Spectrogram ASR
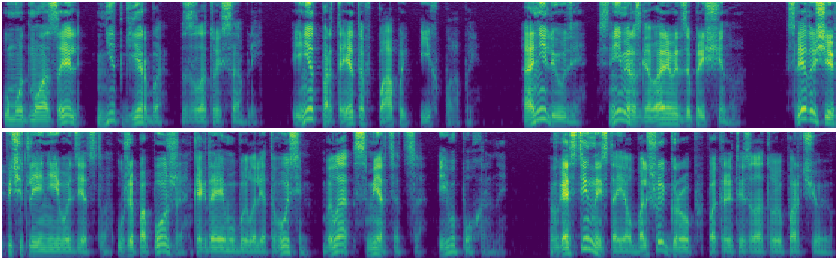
у мадмуазель нет герба, золотой саблей. И нет портретов папы их папы. Они люди, с ними разговаривать запрещено. Следующее впечатление его детства, уже попозже, когда ему было лет восемь, была смерть отца и его похороны. В гостиной стоял большой гроб, покрытый золотою парчою.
